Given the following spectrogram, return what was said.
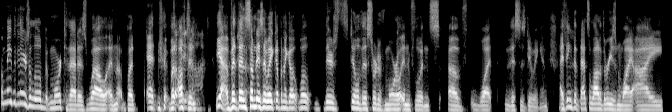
well maybe there's a little bit more to that as well. And but at but Some often yeah but then some days i wake up and i go well there's still this sort of moral influence of what this is doing. And i think that that's a lot of the reason why i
